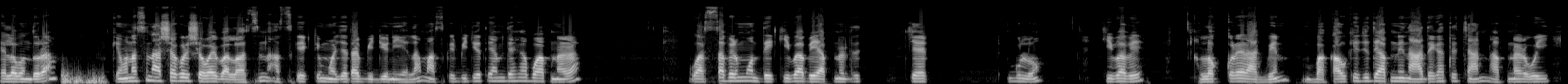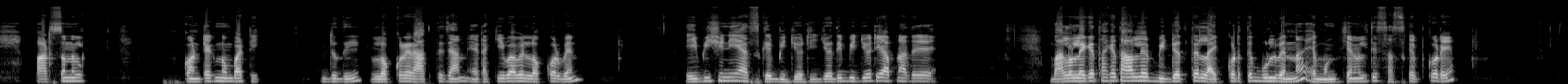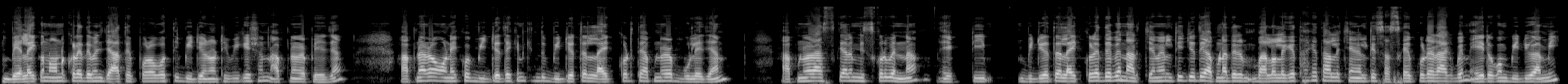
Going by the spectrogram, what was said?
Hello বন্ধুরা, কেমন আছেন? আশা করি সবাই ভালো আছেন। আজকে একটি মজাদার ভিডিও নিয়ে এলাম। আজকের ভিডিওতে আমি দেখাবো আপনারা হোয়াটসঅ্যাপের মধ্যে কীভাবে আপনাদের চ্যাটগুলো কীভাবে লক করে রাখবেন বা কাউকে যদি আপনি না দেখাতে চান, আপনার ওই পার্সোনাল কন্ট্যাক্ট নম্বরটি যদি লক করে রাখতে চান, এটা কীভাবে লক করবেন? এই বিষয় নিয়ে আজকের ভিডিওটি যদি ভিডিওটি আপনাদের ভালো লেগে থাকে তাহলে ভিডিওতে লাইক করতে ভুলবেন না এবং চ্যানেলটি সাবস্ক্রাইব করে বেল আইকন অন করে দেবেন যাতে পরবর্তী ভিডিও নোটিফিকেশন আপনারা পেয়ে যান। আপনারা অনেকও ভিডিও দেখেন কিন্তু ভিডিওতে লাইক করতে আপনারা ভুলে যান। আপনারা আজকে আর মিস করবেন না। একটি ভিডিওতে লাইক করে দেবেন আর চ্যানেলটি যদি আপনাদের ভালো লেগে থাকে তাহলে চ্যানেলটি সাবস্ক্রাইব করে রাখবেন। এইরকম ভিডিও আমি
